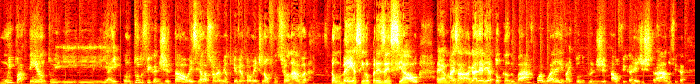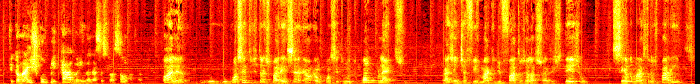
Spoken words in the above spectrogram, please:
muito atento e, e, e, aí, quando tudo fica digital, esse relacionamento que eventualmente não funcionava tão bem assim no presencial, é, mas a, a galera ia tocando barco, agora ele vai todo para o digital, fica registrado, fica, fica mais complicado ainda nessa situação, Rafael? Olha, o, o conceito de transparência é, é um conceito muito complexo para a gente afirmar que, de fato, as relações estejam sendo mais transparentes.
